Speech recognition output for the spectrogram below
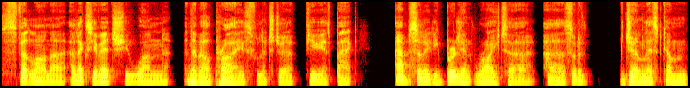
Svetlana Alexievich, who won a Nobel Prize for Literature a few years back. Absolutely brilliant writer, uh, sort of journalist come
